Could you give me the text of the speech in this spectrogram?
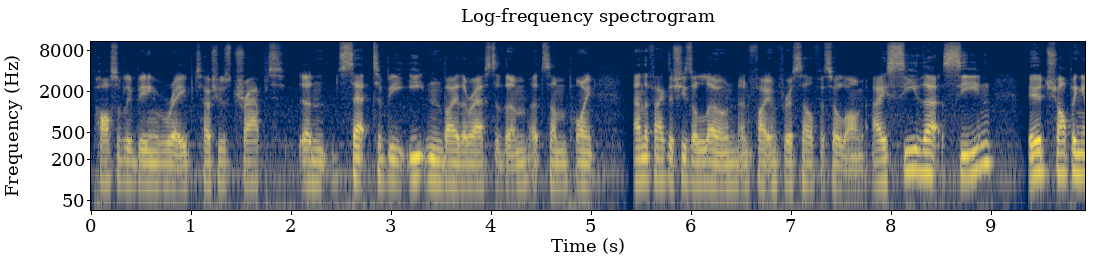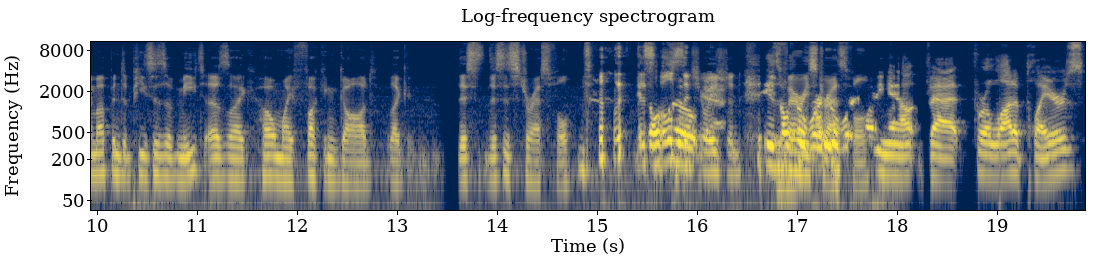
possibly being raped, how she was trapped and set to be eaten by the rest of them at some point, and the fact that she's alone and fighting for herself for so long. I see that scene, her chopping him up into pieces of meat, as like, oh my fucking god, like this this is stressful. this whole situation It's is very worth- worth stressful. Pointing out that for a lot of players,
